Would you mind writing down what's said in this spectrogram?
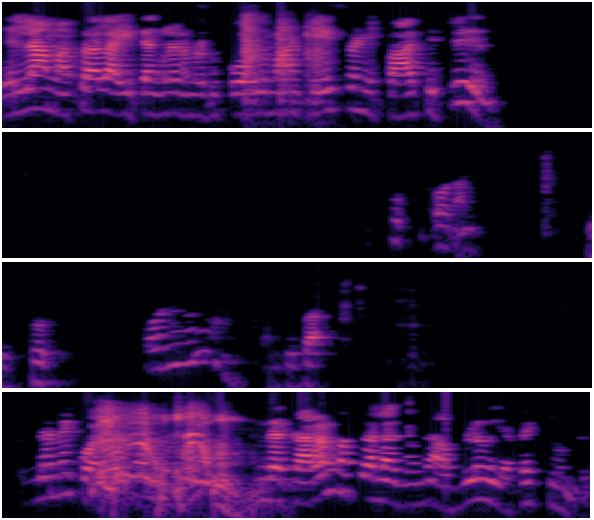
எல்லா மசாலா ஐட்டங்களும் நம்மளுக்கு போதுமா டேஸ்ட் பண்ணி பார்த்துட்டு உப்பு போடணும். உப்பு. போடணும். கண்டிப்பா. எல்லாமே குறைவா இருக்கு. இந்த கரம் மசாலாக்கு வந்து அவ்வளவு எஃபெக்ட் உண்டு.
